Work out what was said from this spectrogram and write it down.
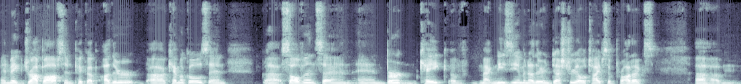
and make drop offs and pick up other uh, chemicals and uh, solvents and and burnt cake of magnesium and other industrial types of products. Um,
